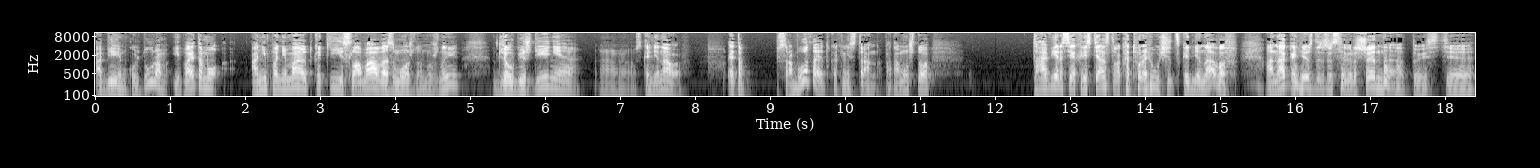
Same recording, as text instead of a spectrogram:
обеим культурам, и поэтому они понимают, какие слова, возможно, нужны для убеждения э, скандинавов. Это сработает, как ни странно, потому что та версия христианства, которая учит скандинавов, она, конечно же, совершенно, то есть, э,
